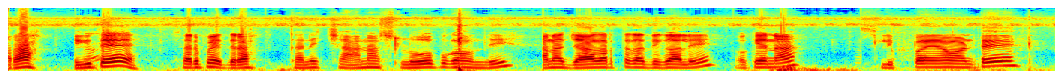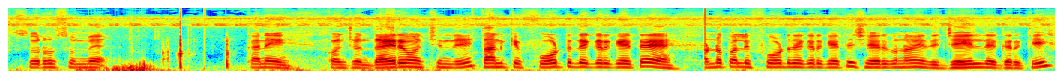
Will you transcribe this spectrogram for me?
రా. దిగితే సరిపోయిద్దిరా. కానీ చాలా స్లోప్గా ఉంది. చాలా జాగ్రత్తగా దిగాలి. ఓకేనా? స్లిప్ అయ్యామంటే సుర్రు సుమ్మే. కానీ కొంచెం ధైర్యం వచ్చింది. దానికి ఫోర్ట్ దగ్గరికి అయితే కొండపల్లి ఫోర్ట్ దగ్గరికి అయితే చేరుకున్నాం. ఇది జైలు దగ్గరికి.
